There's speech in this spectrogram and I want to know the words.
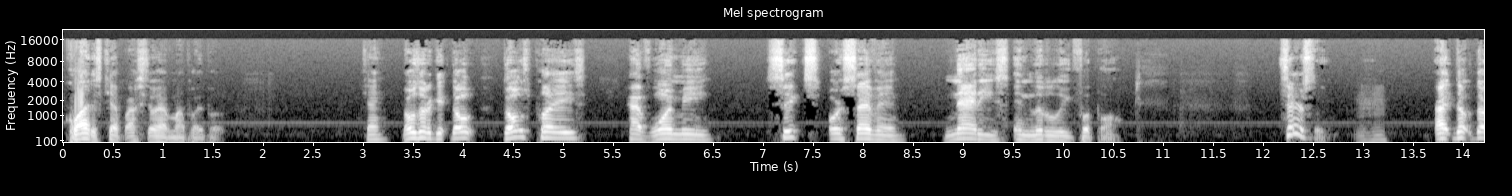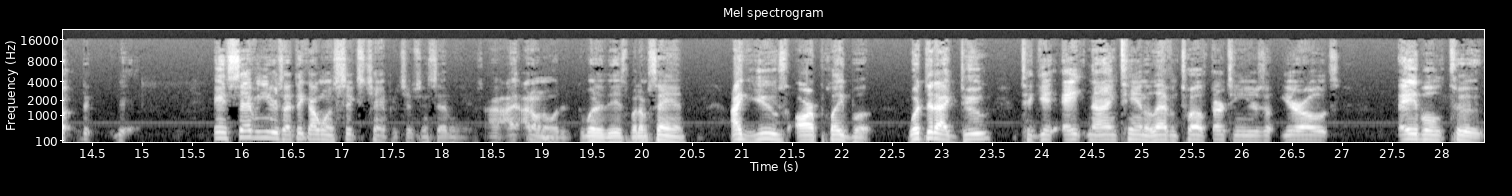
quiet as kept. I still have my playbook. Okay, those are the those those plays have won me six or seven natties in little league football. Seriously, mm-hmm. I, the, the, the, in seven years, I think I won six championships in seven years. I, I, I don't know what it, what it is, but I'm saying I use our playbook. What did I do to get 8, 9, 10, 11, 12, 13 years year olds able to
